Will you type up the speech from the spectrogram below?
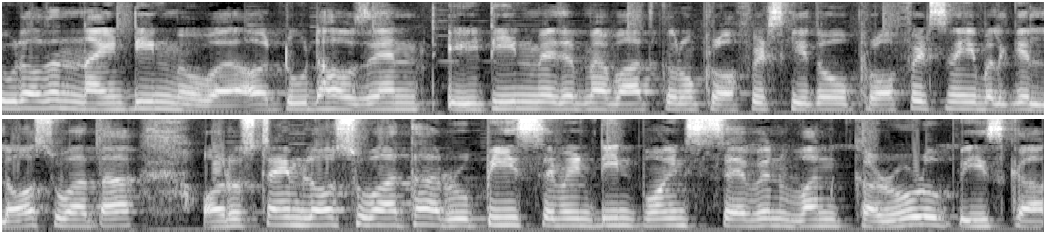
2019 में हुआ है। और 2018 में जब मैं बात करूँ प्रॉफिट्स की तो प्रॉफिट्स नहीं, बल्कि लॉस हुआ था, और उस टाइम लॉस हुआ हुआ था rupees seventeen point seven one crore rupees का।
